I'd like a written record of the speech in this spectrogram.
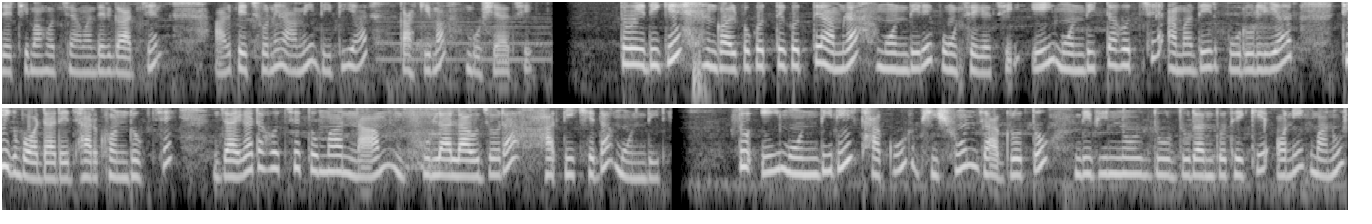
জেঠিমা হচ্ছে আমাদের গার্জেন আর পেছনে আমি, দিদি আর কাকিমা বসে আছি। তো এদিকে গল্প করতে করতে আমরা মন্দিরে পৌঁছে গেছি। এই মন্দিরটা হচ্ছে আমাদের পুরুলিয়ার ঠিক বর্ডারে ঝাড়খণ্ড ঢুকছে। জায়গাটা হচ্ছে তোমার নাম ভুলা লাউজোড়া হাতিখেদা মন্দির। তো এই মন্দিরে ঠাকুর ভীষণ জাগ্রত। বিভিন্ন দূর দূরান্ত থেকে অনেক মানুষ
